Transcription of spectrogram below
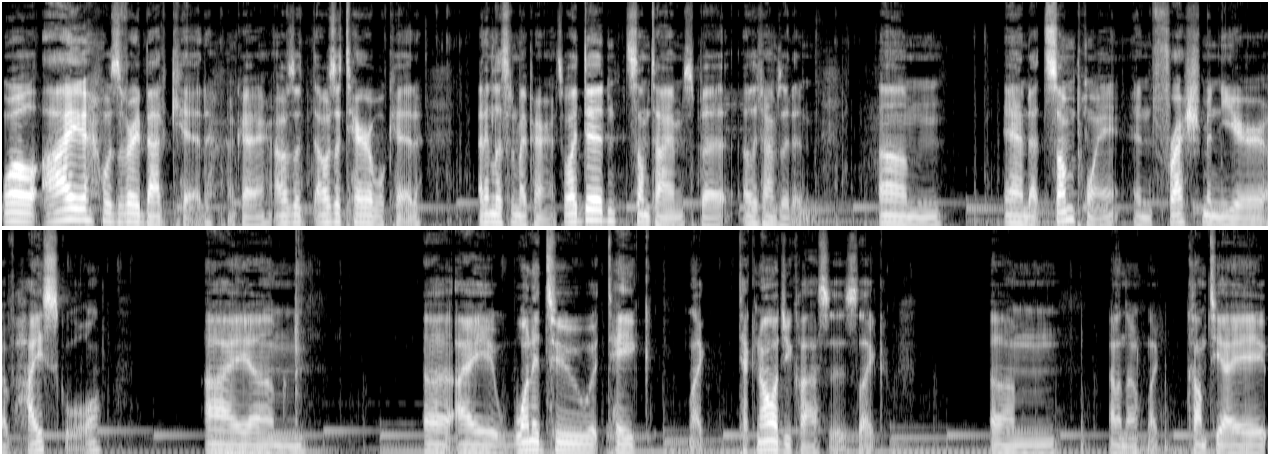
Well, I was a very bad kid. Okay, I was a I was a terrible kid. I didn't listen to my parents. Well, I did sometimes, but other times I didn't. Um, and at some point in freshman year of high school, I um, uh, I wanted to take like technology classes, like um, I don't know, like CompTIA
